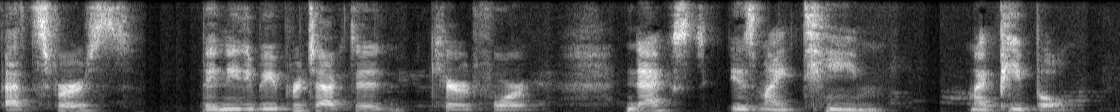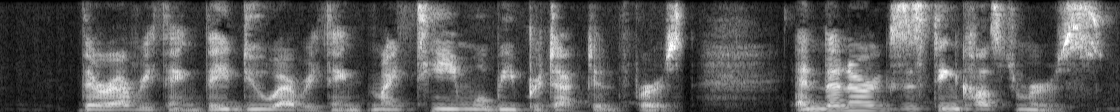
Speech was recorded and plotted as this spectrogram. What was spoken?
That's first. They need to be protected, cared for. Next is my team my people. They're everything. They do everything. My team will be protected first. And then our existing customers,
